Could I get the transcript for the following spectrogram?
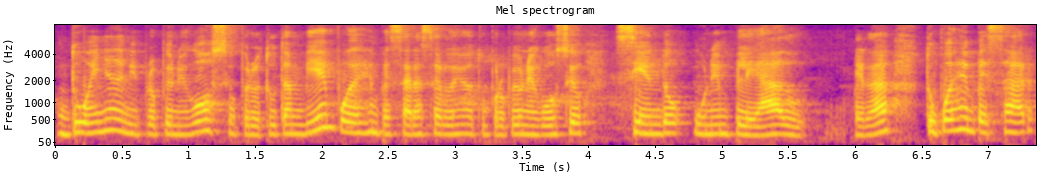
dueña de mi propio negocio, pero tú también puedes empezar a ser dueño de tu propio negocio siendo un empleado, ¿verdad? Tú puedes empezar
